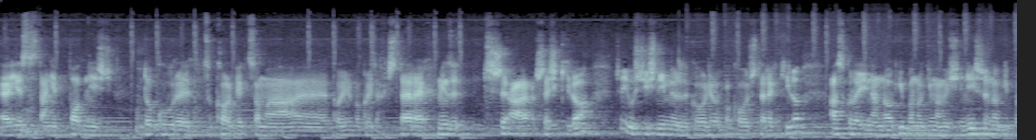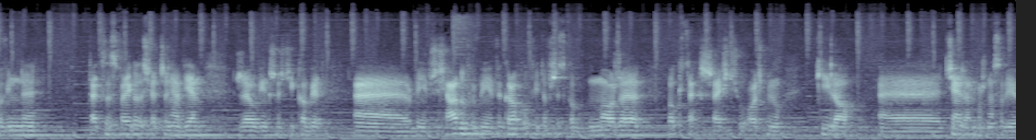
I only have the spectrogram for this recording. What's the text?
e, jest w stanie podnieść do góry cokolwiek, co ma e, w okolicach 4, między 3 a 6 kg, czyli uściślimy, że około, około 4 kg, a z kolei na nogi, bo nogi mamy silniejsze, nogi powinny, tak ze swojego doświadczenia wiem, że u większości kobiet e, robienie przysiadów, robienie wykroków i to wszystko może w okolicach 6-8 kilo e, ciężar można sobie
